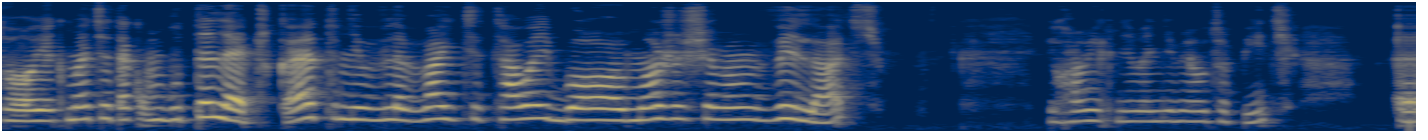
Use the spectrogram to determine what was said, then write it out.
To jak macie taką buteleczkę, to nie wlewajcie całej, bo może się wam wylać i chomik nie będzie miał co pić. Yy,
